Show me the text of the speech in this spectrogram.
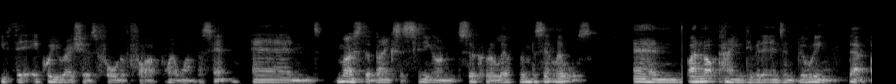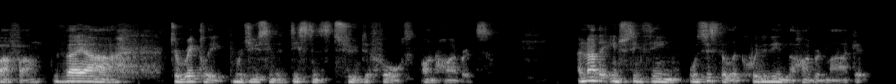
if their equity ratios fall to 5.1%. And most of the banks are sitting on circa 11% levels. And by not paying dividends and building that buffer, they are directly reducing the distance to default on hybrids. Another interesting thing was just the liquidity in the hybrid market.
